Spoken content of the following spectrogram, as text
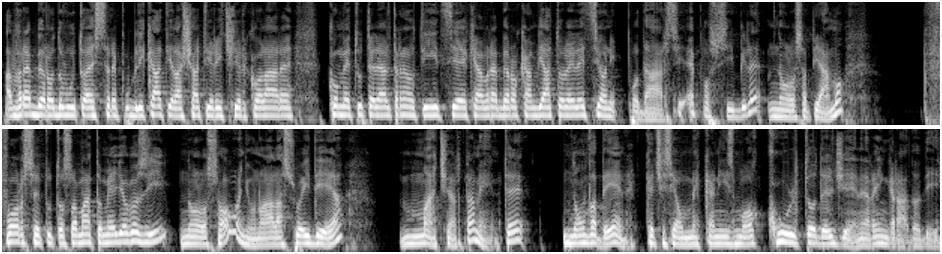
avrebbero dovuto essere pubblicati lasciati ricircolare come tutte le altre notizie, che avrebbero cambiato le elezioni. Può darsi, è possibile, non lo sappiamo. Forse tutto sommato meglio così, non lo so, ognuno ha la sua idea ma certamente non va bene che ci sia un meccanismo occulto del genere in grado di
